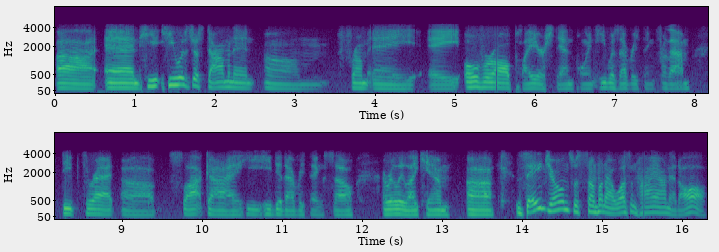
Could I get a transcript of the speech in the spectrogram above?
uh, and he he was just dominant um, from a a overall player standpoint. He was everything for them. Deep threat, uh, slot guy. He he did everything. So I really like him. Uh, Zay Jones was someone I wasn't high on at all.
